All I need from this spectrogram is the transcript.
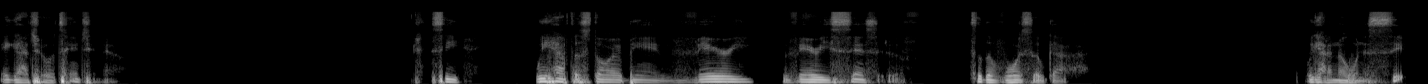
It got your attention now. See, we have to start being very, very sensitive to the voice of God. We got to know when to sit.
